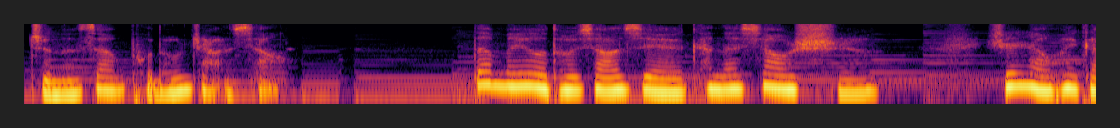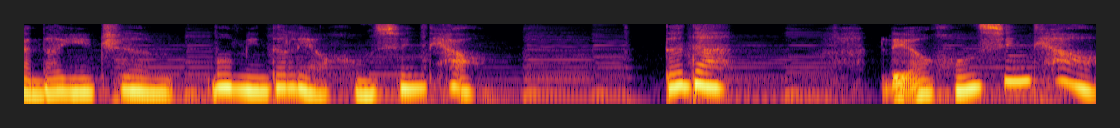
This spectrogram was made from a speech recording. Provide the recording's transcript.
只能算普通长相，但没有头小姐看他笑时，仍然会感到一阵莫名的脸红心跳。等等。脸红心跳，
